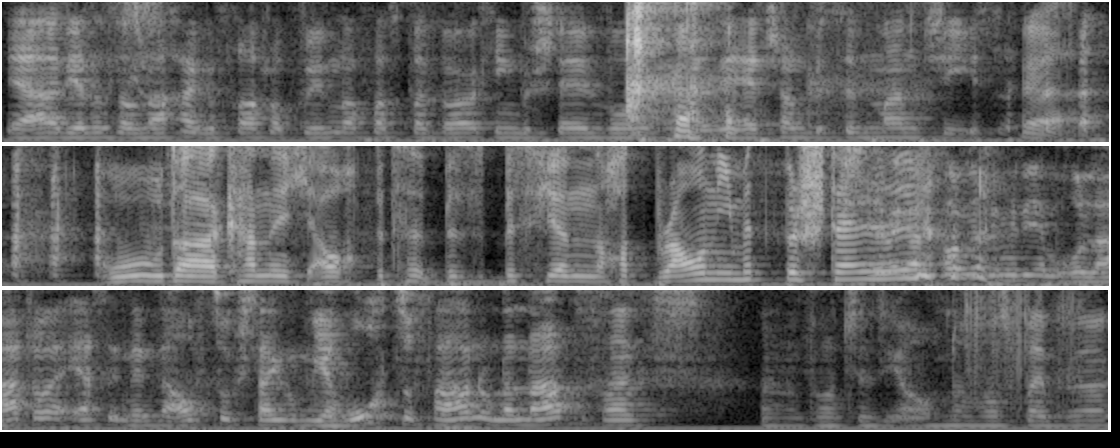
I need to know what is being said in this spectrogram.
Ja, die hat uns auch nachher gefragt, ob wir noch was bei Burger King bestellen wollen. weil sie hätte schon ein bisschen Munchies. Bruder, kann ich auch bitte ein bisschen Hot Brownie Stell mir mitbestellen? gerade vor, wie sie mit ihrem Rollator erst in den Aufzug steigen, um hier hochzufahren und dann nachzufragen, äh, wolltet ihr auch noch was bei Burger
